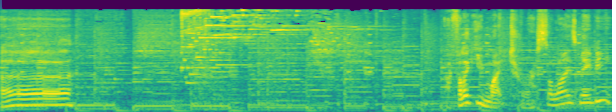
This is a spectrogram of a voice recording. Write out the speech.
Uh, I feel like you might Terastallize, maybe?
